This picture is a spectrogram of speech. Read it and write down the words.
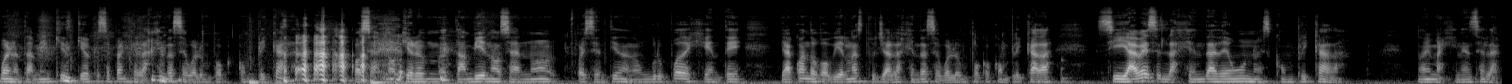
Bueno, también qui- quiero que sepan que la agenda se vuelve un poco complicada. O sea, no quiero no, también, o sea, no, pues entiendan, un grupo de gente, ya cuando gobiernas, pues ya la agenda se vuelve un poco complicada. Si a veces la agenda de uno es complicada, ¿no? Imagínense la,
